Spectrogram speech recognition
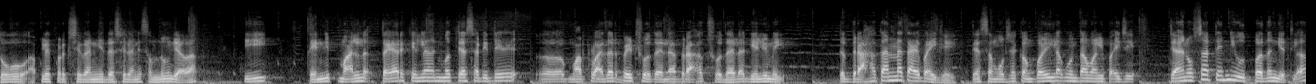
तो आपल्या प्रेक्षकांनी दर्शकांनी समजून घ्यावा की त्यांनी माल तयार केला आणि मग त्यासाठी ते बाजारपेठ शोधायला ग्राहक शोधायला गेले नाही. तर ग्राहकांना काय पाहिजे? त्या समोरच्या कंपनीला कोणता माल पाहिजे? त्यानुसार त्यांनी उत्पादन घेतलं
